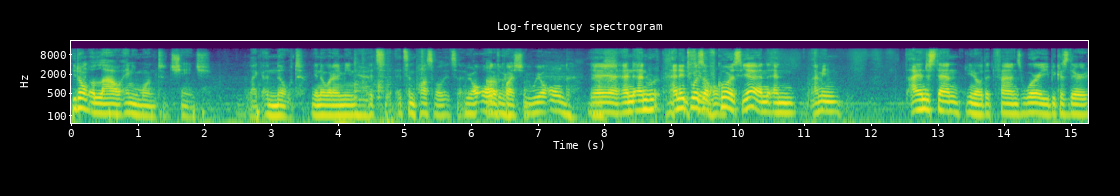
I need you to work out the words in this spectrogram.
you don't allow anyone to change, like a note. You know what I mean? Yeah. It's it's impossible. It's a, We are out old. of question. We are old. Yeah, yeah, and and and it was of old. course, yeah, and and I mean, I understand, you know, that fans worry because they're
